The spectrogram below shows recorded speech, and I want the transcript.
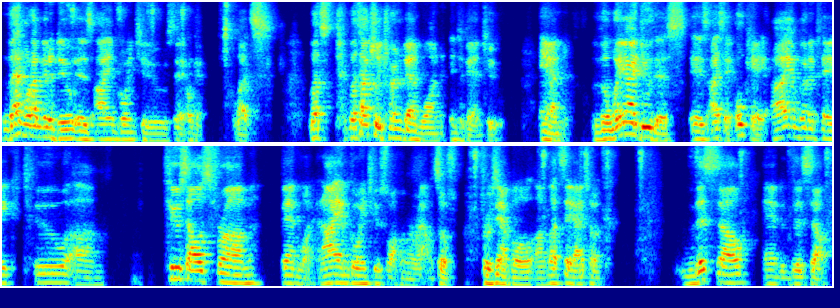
Then what I'm going to do is I am going to say, okay, let's let's let's actually turn band one into band two. And the way I do this is I say, okay, I am going to take two um, two cells from band one, and I am going to swap them around. So for example, um, let's say I took this cell and this cell,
